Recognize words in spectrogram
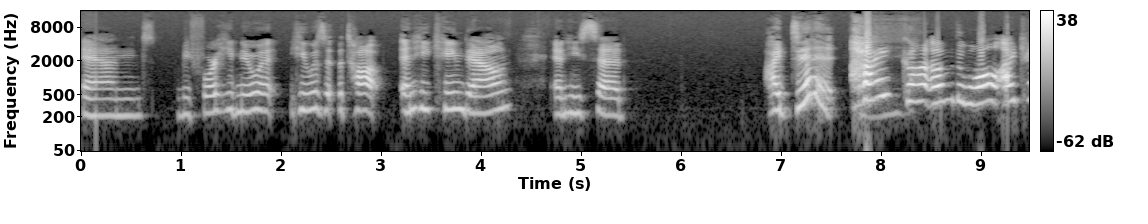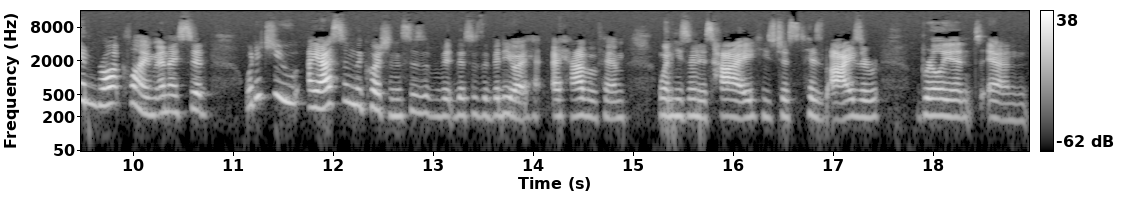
and before he knew it, he was at the top, and he came down, and he said. I did it. I mm-hmm. got up the wall. I can rock climb. And I said, "What did you?" I asked him the question. This is a this is the video I ha- I have of him when he's in his high. He's just his eyes are brilliant and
